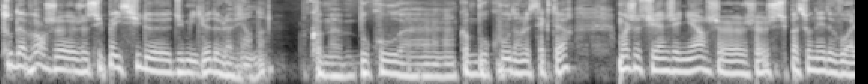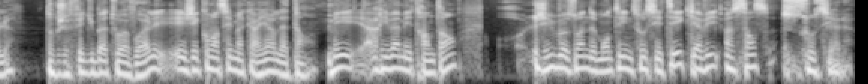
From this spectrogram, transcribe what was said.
tout d'abord, je ne suis pas issu du milieu de la viande. Comme beaucoup, euh, comme beaucoup dans le secteur. Moi, je suis ingénieur, je, suis passionné de voile. Donc, je fais du bateau à voile et, j'ai commencé ma carrière là-dedans. Mais arrivé à mes 30 ans, j'ai eu besoin de monter une société qui avait un sens social.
